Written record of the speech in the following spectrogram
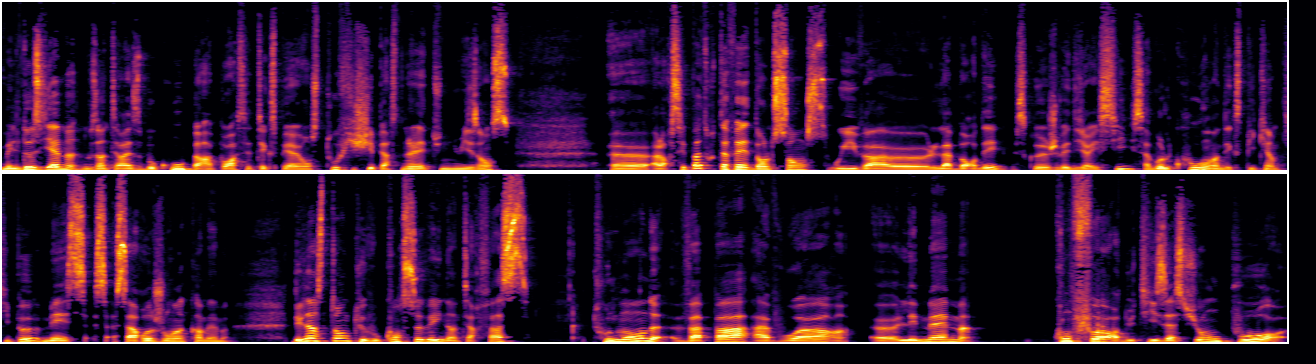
Mais le deuxième nous intéresse beaucoup par rapport à cette expérience. Tout fichier personnel est une nuisance. Euh, alors, c'est pas tout à fait dans le sens où il va euh, l'aborder, ce que je vais dire ici, ça vaut le coup hein, d'expliquer un petit peu, mais ça, rejoint quand même. Dès l'instant que vous concevez une interface, tout le monde va pas avoir euh, les mêmes conforts d'utilisation pour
